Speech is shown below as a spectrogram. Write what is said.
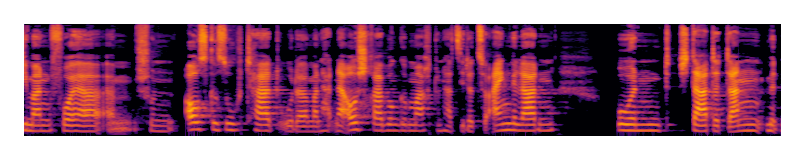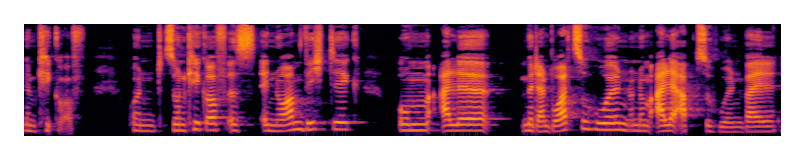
die man vorher ähm, schon ausgesucht hat oder man hat eine Ausschreibung gemacht und hat sie dazu eingeladen und startet dann mit einem Kickoff. Und so ein Kickoff ist enorm wichtig, um alle mit an Bord zu holen und um alle abzuholen, weil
